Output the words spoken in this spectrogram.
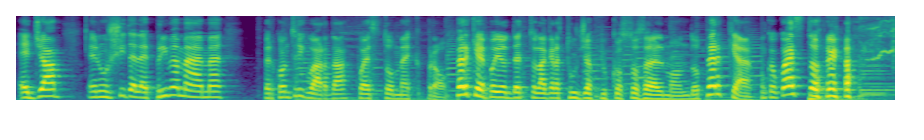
e già erano uscite le prime meme per quanto riguarda questo Mac Pro. Perché poi ho detto la grattugia più costosa del mondo? Perché? Comunque questo, Questo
